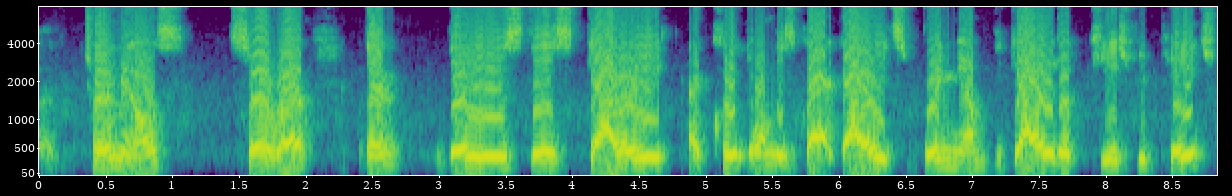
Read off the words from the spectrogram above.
uh, terminals server, then there is this gallery. I clicked on this gallery. It's bringing up the gallery.php page.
